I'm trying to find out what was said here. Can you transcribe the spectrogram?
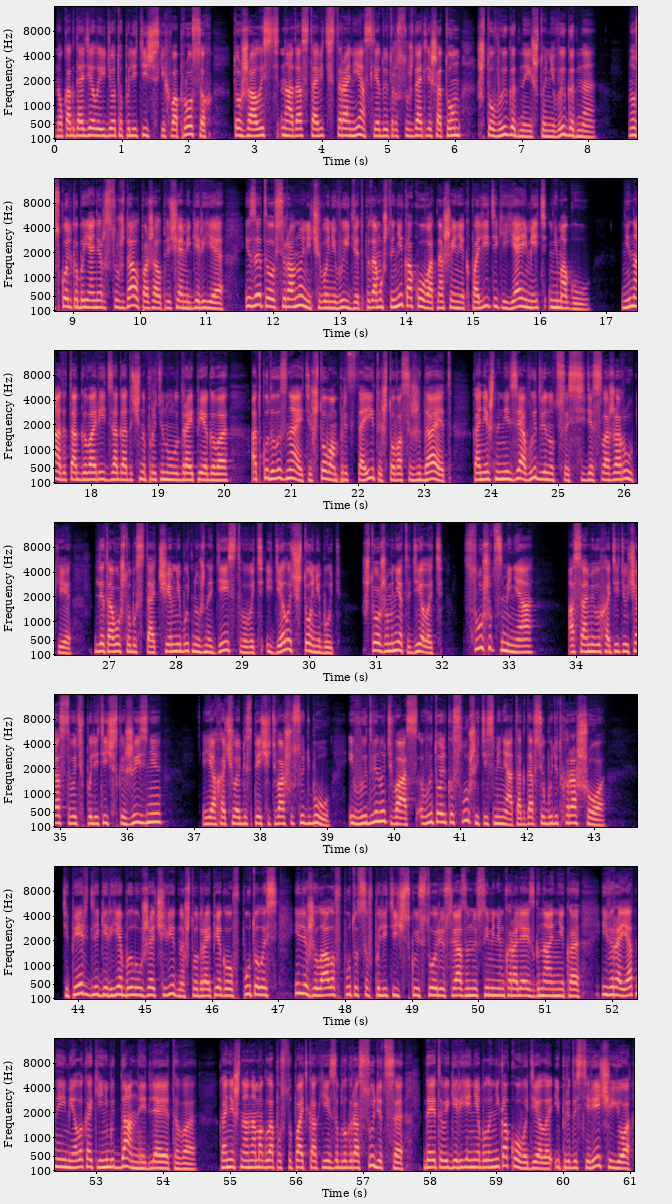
Но когда дело идет о политических вопросах, то жалость надо оставить в стороне, а следует рассуждать лишь о том, что выгодно и что невыгодно. Но сколько бы я ни рассуждал, пожал плечами Герье, из этого все равно ничего не выйдет, потому что никакого отношения к политике я иметь не могу». «Не надо так говорить», — загадочно протянула Драйпегова. «Откуда вы знаете, что вам предстоит и что вас ожидает? Конечно, нельзя выдвинуться, сидя сложа руки». Для того, чтобы стать чем-нибудь, нужно действовать и делать что-нибудь. Что же мне-то делать? Слушаться меня. А сами вы хотите участвовать в политической жизни? Я хочу обеспечить вашу судьбу и выдвинуть вас. Вы только слушайтесь меня, тогда все будет хорошо». Теперь для Герье было уже очевидно, что Драйпегова впуталась или желала впутаться в политическую историю, связанную с именем короля-изгнанника, и, вероятно, имела какие-нибудь данные для этого – Конечно, она могла поступать, как ей заблагорассудится, до этого Герье не было никакого дела, и предостеречь ее,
